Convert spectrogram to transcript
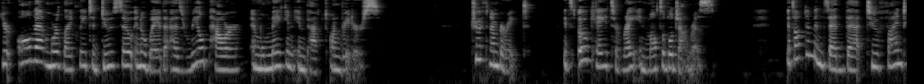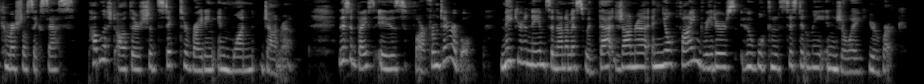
you're all that more likely to do so in a way that has real power and will make an impact on readers. Truth number eight it's okay to write in multiple genres. It's often been said that to find commercial success, published authors should stick to writing in one genre. This advice is far from terrible. Make your name synonymous with that genre, and you'll find readers who will consistently enjoy your work.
